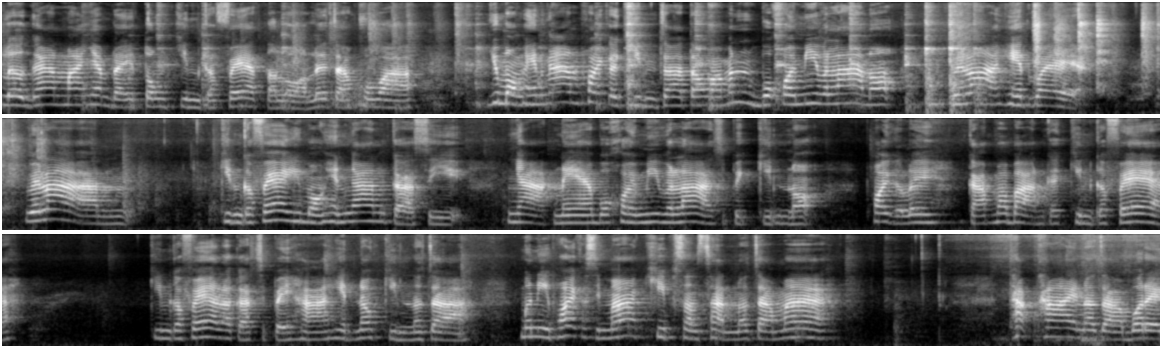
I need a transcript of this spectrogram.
เลิกงานมายามใดต้องกินกาแฟตลอดเลยจ้ะเพราะว่า อยู่หมองเฮ็ดงานค่อยก็กินจ้ะแต่ว่ามันบ่ค่อยมีเวลาเนาะเวลาเฮ็ดไว้เวลาอันกินกาแฟอยู่หมองเฮ็ดงานก็สิยากแหน่บ่ค่อยมีเวลาสิไปกินเนาะ พ่อยก็เลยกลับมาบ้านก็กินกาแฟ กินกาแฟแล้วก็สิไปหาเฮ็ดแนวกินเนาะจ้ะมื้อนี้พ่อยก็สิมาคลิปสั้นๆเนาะจ้ะมาทักทายเนาะจ้ะบ่ได้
